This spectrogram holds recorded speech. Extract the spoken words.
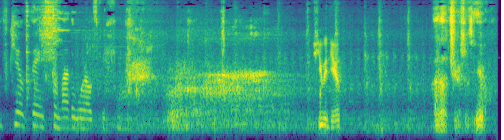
I've killed things from other worlds before. She with you? I thought she was with you.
